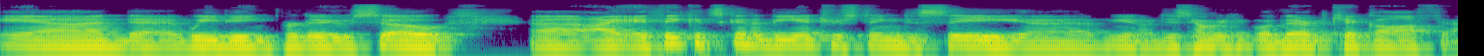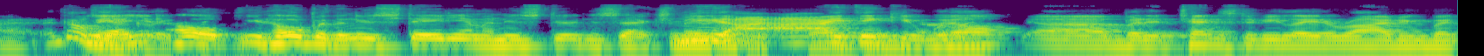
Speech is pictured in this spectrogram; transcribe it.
and uh, we being Purdue. So uh, I, I, think it's going to be interesting to see, uh, you know, just how many people are there at kickoff. yeah, you'd hope you'd hope with a new stadium, a new student section. Yeah, I, I, think you will, uh, but it tends to be late arriving. But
